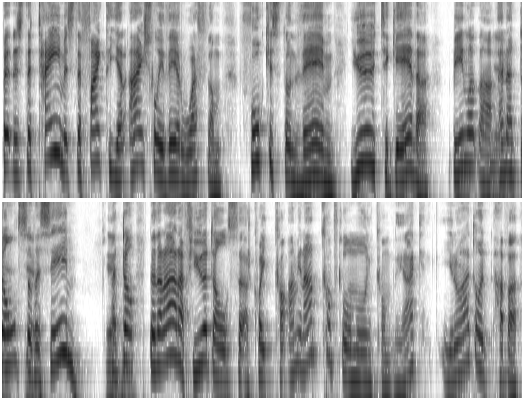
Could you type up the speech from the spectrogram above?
But it's the time, it's the fact that you're actually there with them, focused on them, you together, being mm. like that. and adults are the same. Adult, now there are a few adults that are quite. Com- I mean, I'm comfortable in my own company. I can, you know, I don't have a.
